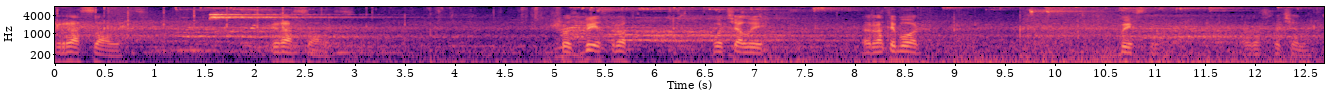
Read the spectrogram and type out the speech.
Красавець. Красавець. Щось швидко почали. Ратибор. Бистро розпочали.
